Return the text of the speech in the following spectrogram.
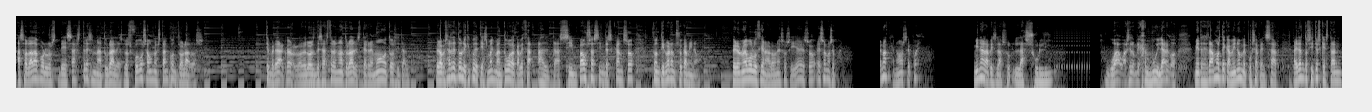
asolada por los desastres naturales. Los fuegos aún no están controlados. Es verdad, claro, lo de los desastres naturales, terremotos y tal. Pero a pesar de todo, el equipo de Tiasmile mantuvo la cabeza alta. Sin pausas, sin descanso, continuaron su camino. Pero no evolucionaron, eso sí, ¿eh? eso, eso no se puede. Que no, que no se puede. Mina lápiz lazuli. Guau, ha sido un viaje muy largo. Mientras estábamos de camino me puse a pensar. Hay tantos sitios que están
